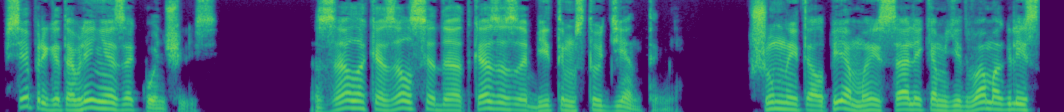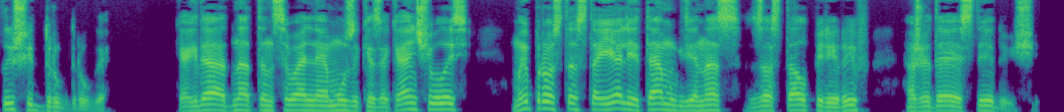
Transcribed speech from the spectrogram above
все приготовления закончились. Зал оказался до отказа забитым студентами. В шумной толпе мы с Аликом едва могли слышать друг друга. Когда одна танцевальная музыка заканчивалась, мы просто стояли там, где нас застал перерыв, ожидая следующий.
